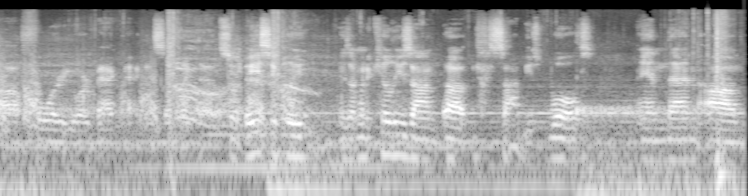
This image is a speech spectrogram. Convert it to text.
uh, for your backpack and stuff like that. So basically, is I'm going to kill these on uh, zombies, wolves, and then um,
